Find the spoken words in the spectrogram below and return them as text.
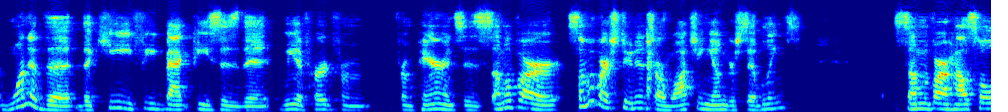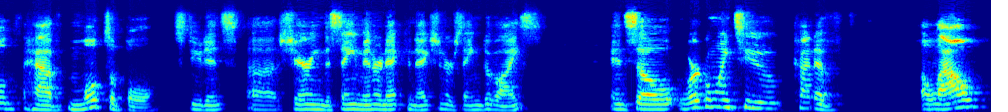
One of the, the key feedback pieces that we have heard from from parents is some of our some of our students are watching younger siblings. Some of our households have multiple students uh, sharing the same internet connection or same device. And so we're going to kind of allow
